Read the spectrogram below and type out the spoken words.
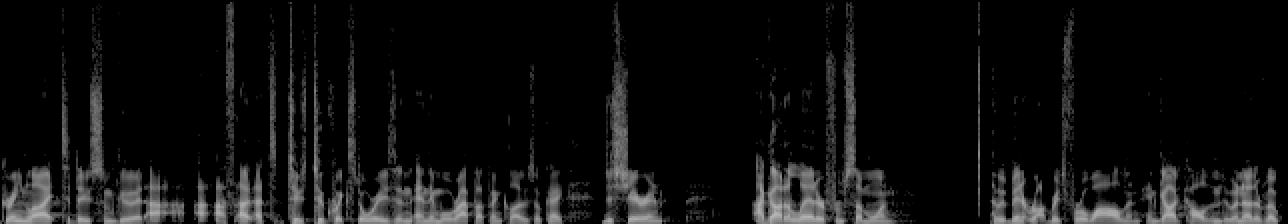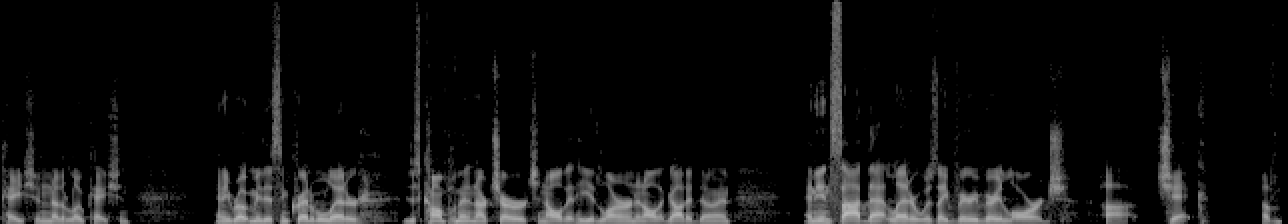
green light to do some good. I, I, I, two, two quick stories, and, and then we'll wrap up and close, okay? Just sharing. I got a letter from someone who had been at Rockbridge for a while, and, and God called them to another vocation, another location. And he wrote me this incredible letter, just complimenting our church and all that he had learned and all that God had done. And inside that letter was a very, very large uh, check of,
